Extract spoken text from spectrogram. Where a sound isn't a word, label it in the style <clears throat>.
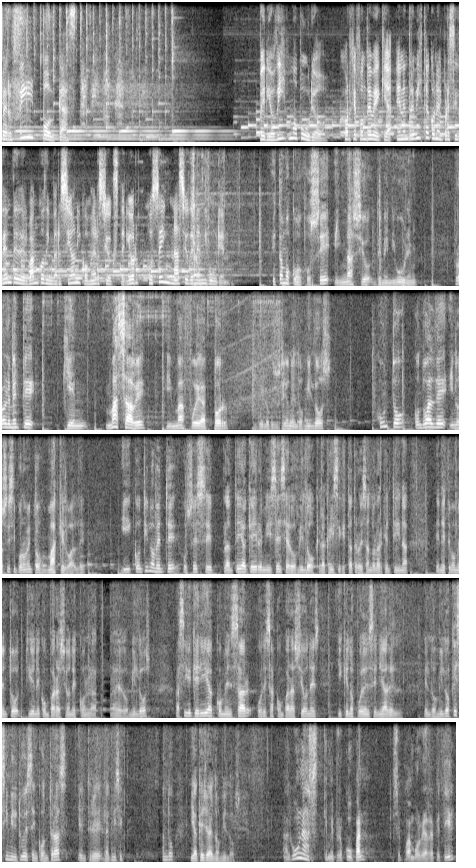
Perfil Podcast. Periodismo puro. Jorge Fontevecchia, en entrevista con el presidente del Banco de Inversión y Comercio Exterior, José Ignacio de Mendiguren. Estamos con José Ignacio de Mendiguren, probablemente quien más sabe y más fue actor de lo que sucedió en el 2002, junto con Dualde y no sé si por momentos más que Dualde. Y continuamente José se plantea que hay reminiscencia de 2002, que la crisis que está atravesando la Argentina en este momento tiene comparaciones con la, de 2002. Así que quería comenzar por esas comparaciones y qué nos puede enseñar el, el 2002. ¿Qué similitudes encontrás entre la crisis que estamos atravesando y aquella del 2002? Algunas que me preocupan, que se puedan volver a repetir,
